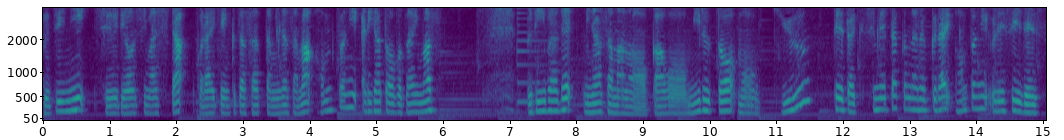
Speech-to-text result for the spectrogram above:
無事に終了しました。ご来店くださった皆様、本当にありがとうございます。売り場で皆様のお顔を見ると、もうぎゅーって抱きしめたくなるくらい本当に嬉しいです。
